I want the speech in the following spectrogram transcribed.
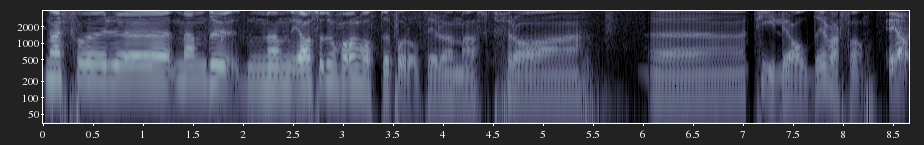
nei, for uh, Men du Men ja, så du har hatt et forhold til en mask fra uh, tidlig alder, i hvert fall. ja.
